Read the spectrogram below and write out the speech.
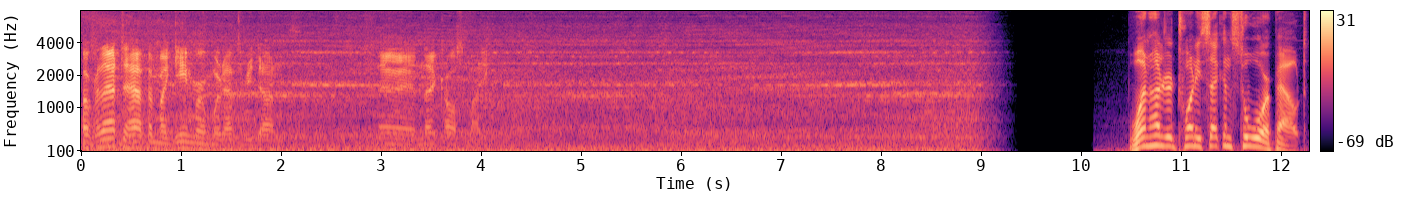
But for that to happen, my game room would have to be done. And that costs money. One hundred twenty seconds to warp out.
